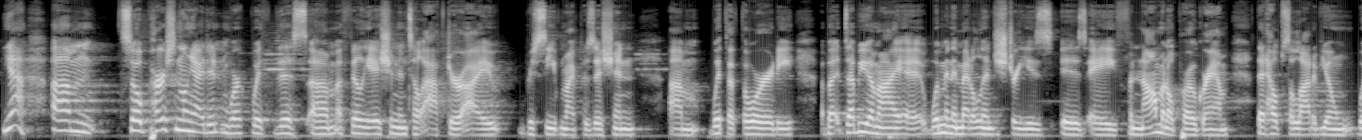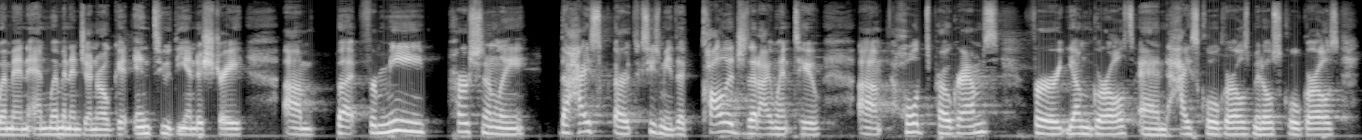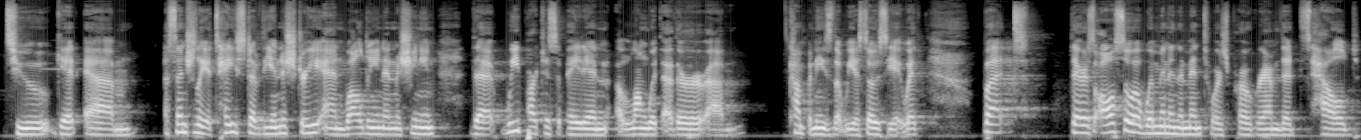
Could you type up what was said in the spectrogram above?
Yeah. Um, so personally, I didn't work with this um, affiliation until after I received my position um, with authority. But WMI, uh, Women in Metal Industries, is a phenomenal program that helps a lot of young women and women in general get into the industry. Um, but for me personally, the high school, or excuse me, the college that I went to um, holds programs for young girls and high school girls, middle school girls to get um, essentially a taste of the industry and welding and machining that we participate in along with other um, companies that we associate with. But there's also a Women in the Mentors program that's held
